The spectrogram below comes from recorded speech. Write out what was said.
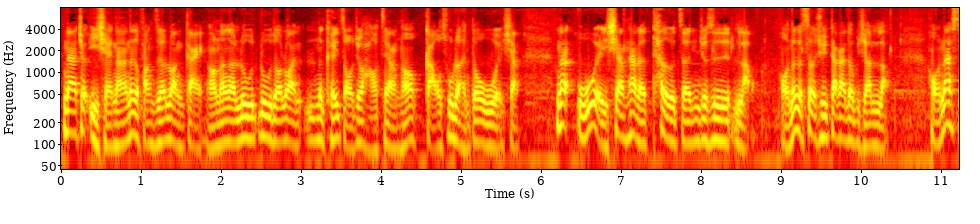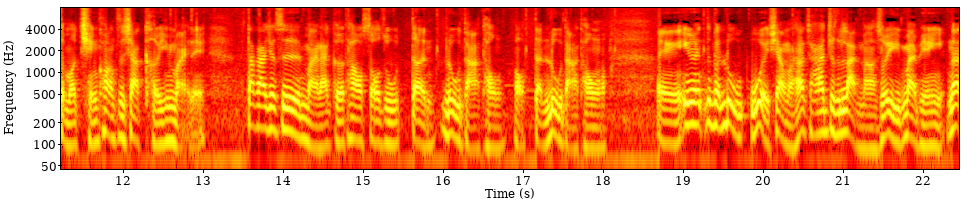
那就以前呢、那个房子都乱盖哦，那个路路都乱，那可以走就好这样，然后搞出了很多无尾巷。那无尾巷它的特征就是老哦，那个社区大概都比较老哦。那什么情况之下可以买呢？大概就是买来隔套收租，等路打通哦，等路打通哦。诶，因为那个路无尾巷嘛，它它就是烂嘛，所以卖便宜。那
